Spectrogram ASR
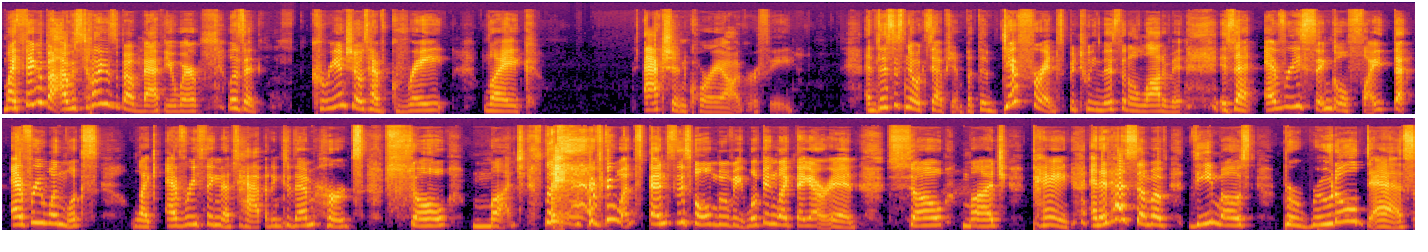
my thing about I was telling this about Matthew, where listen, Korean shows have great like action choreography. And this is no exception. But the difference between this and a lot of it is that every single fight that everyone looks like everything that's happening to them hurts so much. Like everyone spends this whole movie looking like they are in so much pain. And it has some of the most brutal deaths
